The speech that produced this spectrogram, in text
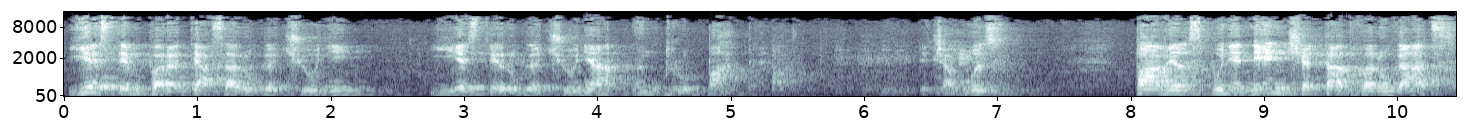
Este împărăteasa rugăciunii, este rugăciunea întrupată. Deci, auzi, Pavel spune, neîncetat vă rugați,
